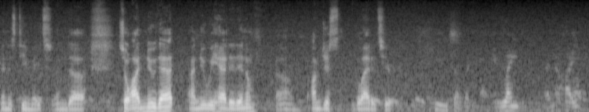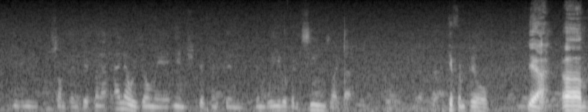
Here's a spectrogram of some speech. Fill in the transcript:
and his teammates, and uh, so I knew that. I knew we had it in him. Um, I'm just glad it's here. He's like length and height give you something different. I, I know he's only an inch different than, than Weaver, but he seems like a different build. Yeah. Um,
